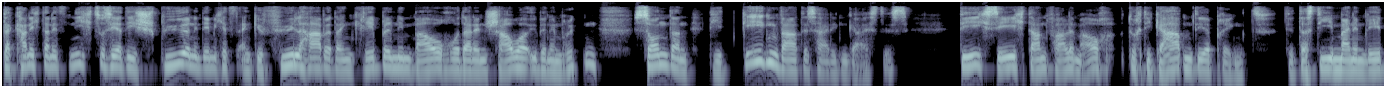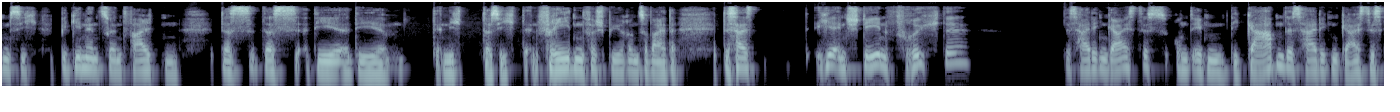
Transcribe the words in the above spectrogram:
da kann ich dann jetzt nicht so sehr die spüren, indem ich jetzt ein Gefühl habe oder ein Kribbeln im Bauch oder einen Schauer über den Rücken, sondern die Gegenwart des Heiligen Geistes, die sehe ich dann vor allem auch durch die Gaben, die er bringt, dass die in meinem Leben sich beginnen zu entfalten, dass, dass die, die, nicht, dass ich den Frieden verspüre und so weiter. Das heißt, hier entstehen Früchte des Heiligen Geistes und eben die Gaben des Heiligen Geistes.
